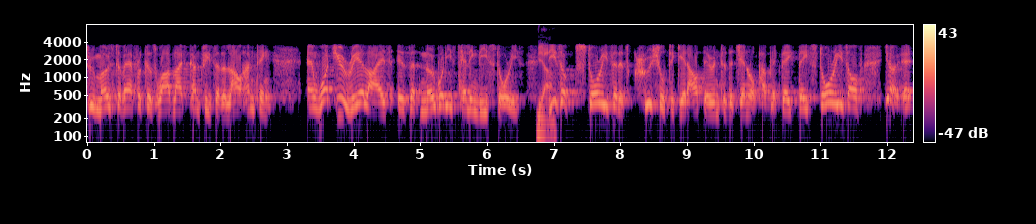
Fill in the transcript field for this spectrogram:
through most of Africa's wildlife countries that allow hunting. And what you realize is that nobody's telling these stories. Yeah. These are stories that it's crucial to get out there into the general public. They they stories of, you know, eh,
